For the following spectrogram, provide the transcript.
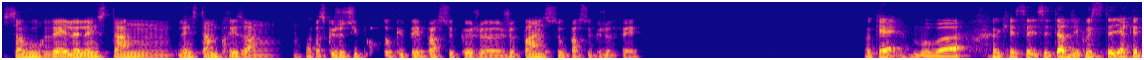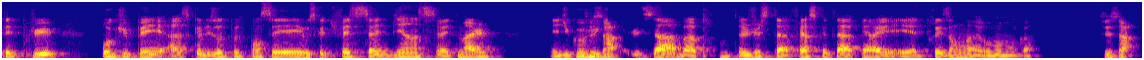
savourer l'instant présent parce que je suis pas occupé par ce que je, je pense ou par ce que je fais. Ok, bon bah, ok, c'est top. Du coup, c'est-à-dire que tu n'es plus occupé à ce que les autres peuvent penser ou ce que tu fais, si ça va être bien, si ça va être mal. Et du coup, vu ça. que tu ça, bah, tu as juste à faire ce que tu as à faire et, être présent euh, au moment. quoi. C'est ça.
